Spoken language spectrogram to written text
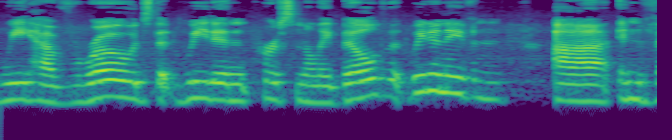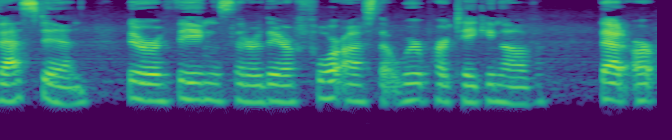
we have roads that we didn't personally build, that we didn't even uh, invest in. There are things that are there for us that we're partaking of that are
